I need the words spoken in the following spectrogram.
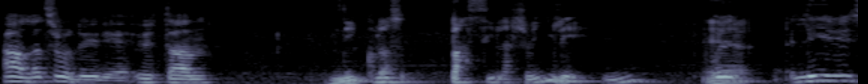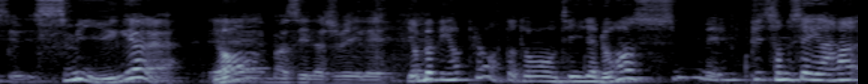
Alla trodde ju det, utan Nicolas Basilashvili. Eh, Oj. li- smygare. Ja. Eh, Basilashvili. ja men vi har pratat om honom tidigare. Då har han, som du säger, han har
